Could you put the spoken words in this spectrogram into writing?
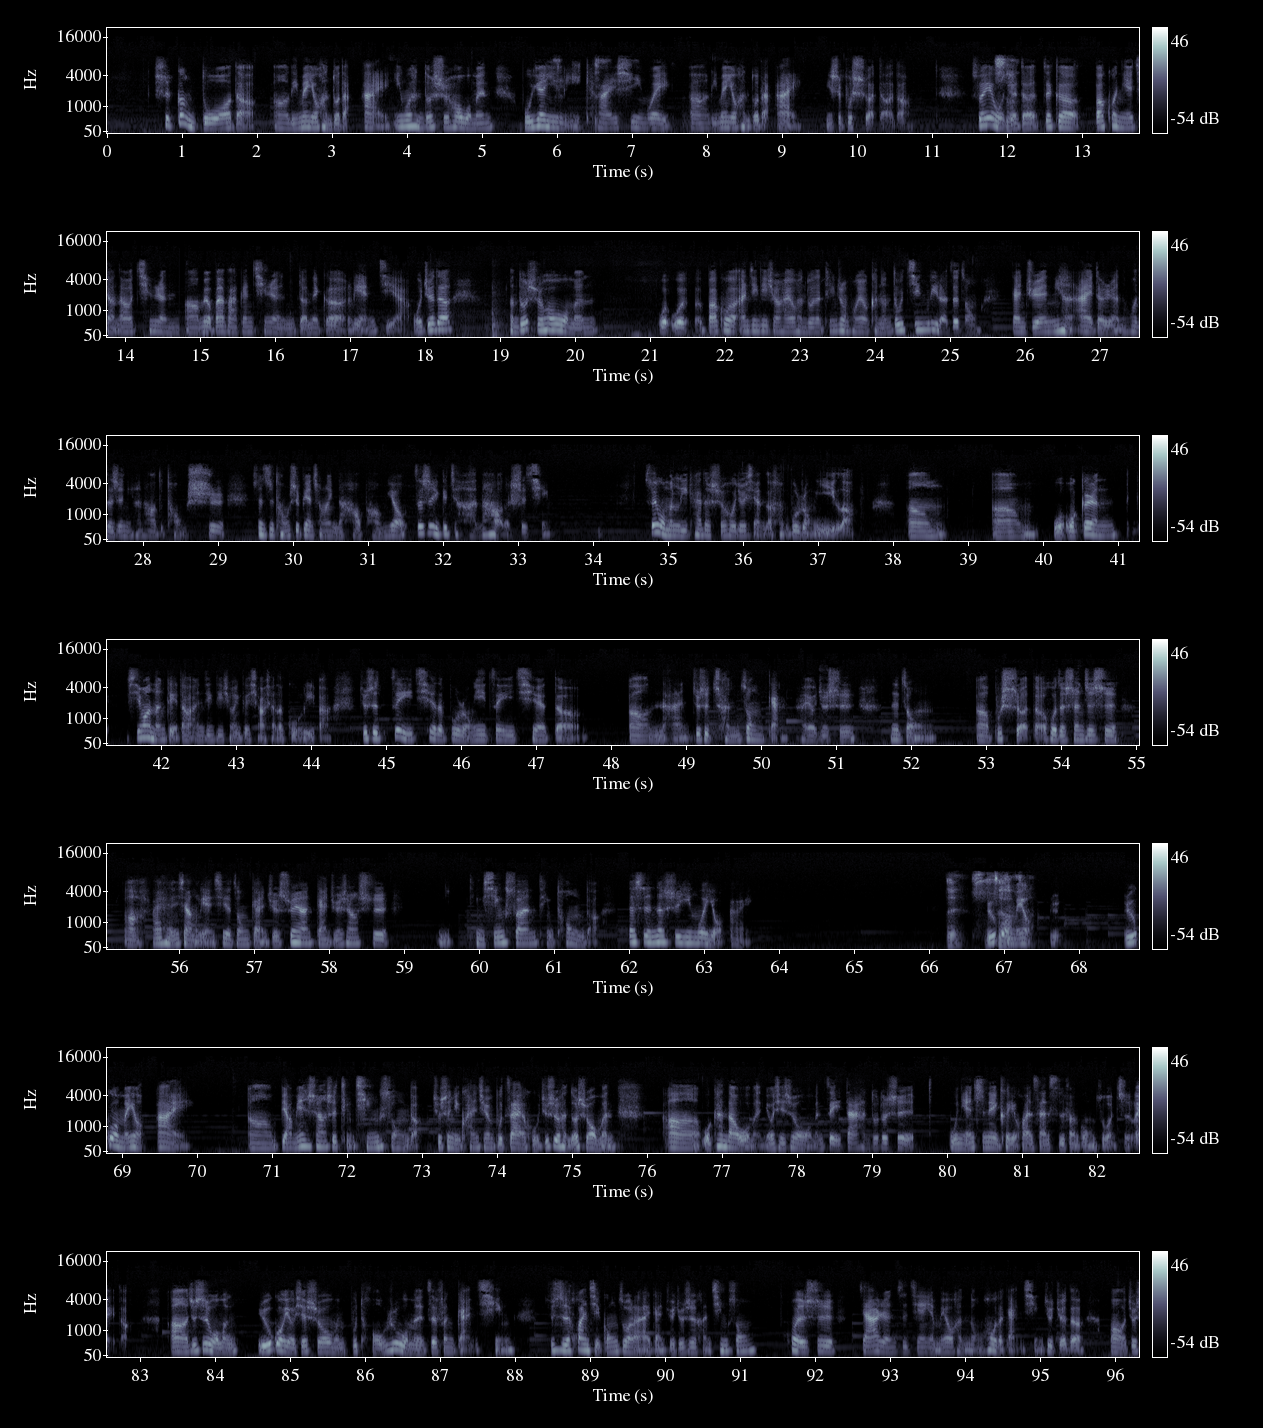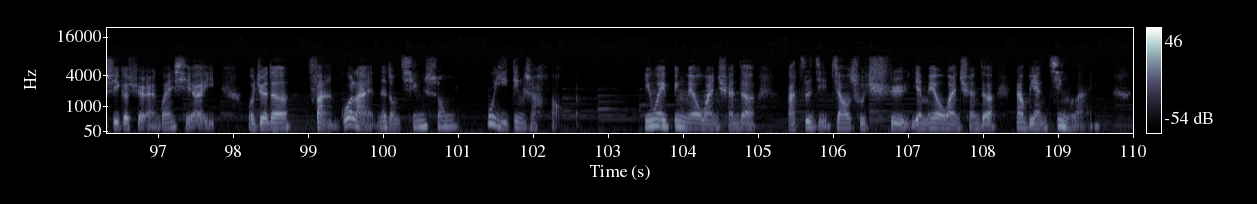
是更多的，呃，里面有很多的爱，因为很多时候我们不愿意离开，是因为呃，里面有很多的爱，你是不舍得的，所以我觉得这个，包括你也讲到亲人啊，没有办法跟亲人的那个连接啊，我觉得很多时候我们。我我包括安静弟兄，还有很多的听众朋友，可能都经历了这种感觉，你很爱的人，或者是你很好的同事，甚至同事变成了你的好朋友，这是一个很好的事情。所以我们离开的时候就显得很不容易了。嗯嗯，我我个人希望能给到安静弟兄一个小小的鼓励吧，就是这一切的不容易，这一切的。呃，难就是沉重感，还有就是那种呃不舍得，或者甚至是啊还很想联系的这种感觉。虽然感觉上是你挺心酸、挺痛的，但是那是因为有爱。对，如果没有如果没有爱，嗯，表面上是挺轻松的，就是你完全不在乎。就是很多时候我们。呃，我看到我们，尤其是我们这一代，很多都是五年之内可以换三四份工作之类的。呃，就是我们如果有些时候我们不投入我们的这份感情，就是换起工作来，感觉就是很轻松，或者是家人之间也没有很浓厚的感情，就觉得哦，就是一个血缘关系而已。我觉得反过来那种轻松不一定是好的，因为并没有完全的。把自己交出去，也没有完全的让别人进来，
